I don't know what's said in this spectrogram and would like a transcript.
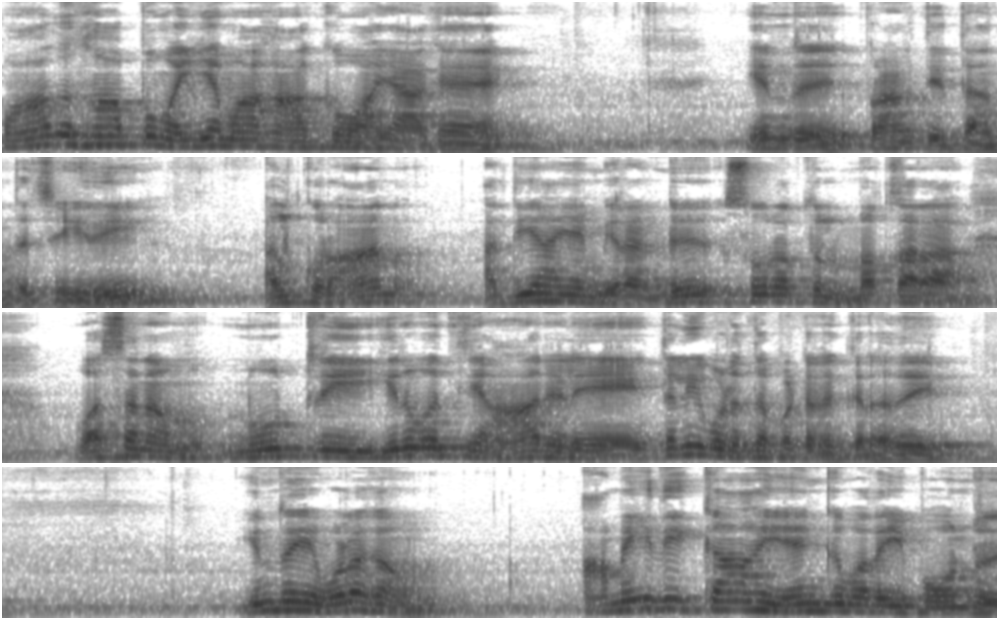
பாதுகாப்பு மையமாக ஆக்குவாயாக என்று பிரார்த்தித்த அந்த செய்தி. அல் குர்ஆன் அத்தியாயம் இரண்டு சூரத்துல் மக்கரா வசனம் நூற்றி இருபத்தி ஆறிலே தெளிவுபடுத்தப்பட்டிருக்கிறது. இன்றைய உலகம் அமைதிக்காக இயங்குவதை போன்று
